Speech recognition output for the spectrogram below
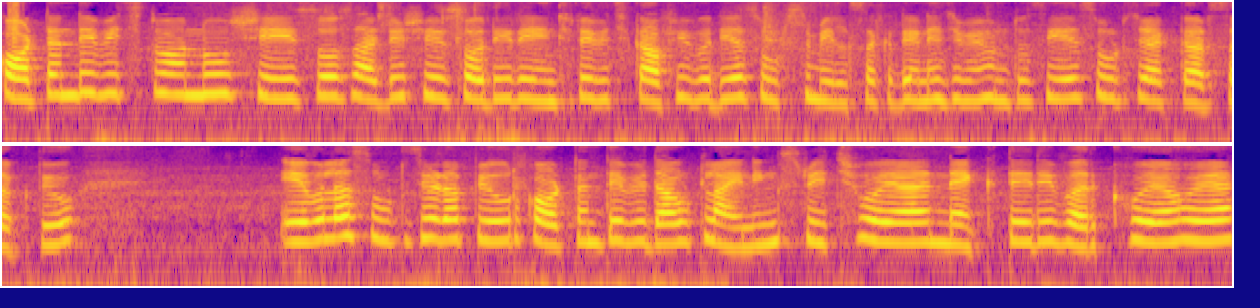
ਕਾਟਨ ਦੇ ਵਿੱਚ ਤੁਹਾਨੂੰ 600 650 ਦੀ ਰੇਂਜ ਦੇ ਵਿੱਚ ਕਾਫੀ ਵਧੀਆ ਸੂਟਸ ਮਿਲ ਸਕਦੇ ਨੇ, ਜਿਵੇਂ ਹੁਣ ਤੁਸੀਂ ਇਹ ਸੂਟ ਚੈੱਕ ਕਰ ਸਕਦੇ ਹੋ। ਇਹ ਵਾਲਾ ਸੂਟ ਜਿਹੜਾ ਪਿਓਰ ਕਾਟਨ ਤੇ ਵਿਦਆਊਟ ਲਾਈਨਿੰਗ ਸਟਿਚ ਹੋਇਆ ਹੈ ਨੈਕ ਤੇ ਇਹਦੇ ਵਰਕ ਹੋਇਆ ਹੋਇਆ ਹੈ।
